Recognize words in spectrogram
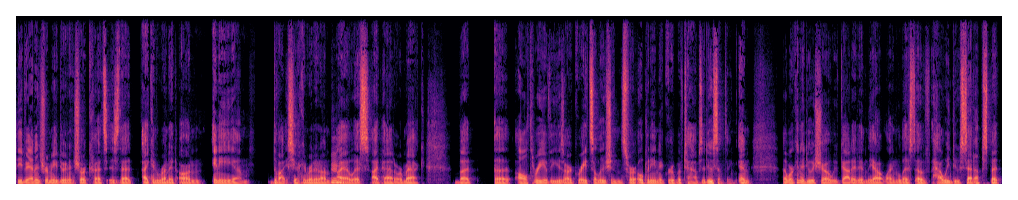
The advantage for me of doing it in Shortcuts is that I can run it on any um, device. You know, I can run it on Mhm. iOS, iPad, or Mac. But uh, all three of these are great solutions for opening a group of tabs to do something. And uh, we're going to do a show. We've got it in the outline list of how we do setups, but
